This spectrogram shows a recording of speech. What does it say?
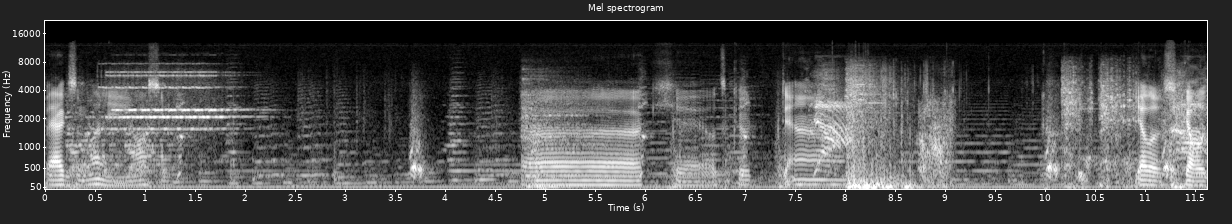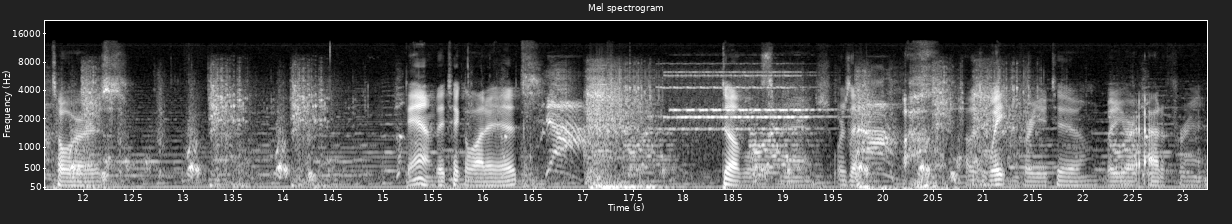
Bags of money, awesome. Okay, let's go down. Yellow Skeletors. Damn, they take a lot of hits. Double smash. Where's that? Ugh, I was waiting for you too, but you're out of frame.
